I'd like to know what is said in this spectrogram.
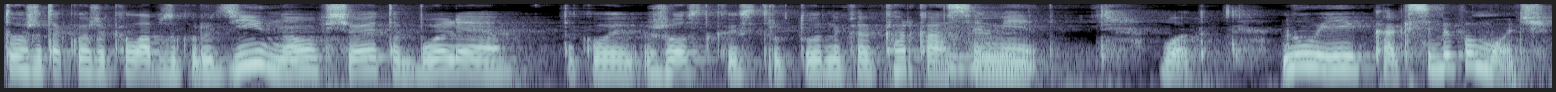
тоже такой же коллапс груди, но все это более такой жесткой структурный каркас mm-hmm. имеет. Вот. Ну и как себе помочь?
